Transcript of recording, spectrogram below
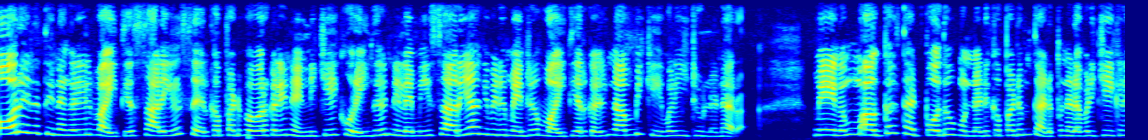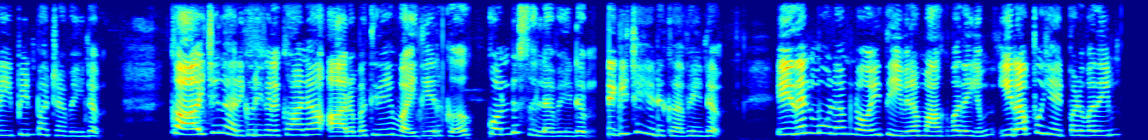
ஓரிரு தினங்களில் வைத்தியசாலையில் சேர்க்கப்படுபவர்களின் எண்ணிக்கை குறைந்து நிலைமை சரியாகிவிடும் என்று வைத்தியர்கள் நம்பிக்கை வெளியிட்டுள்ளனர். மேலும் மக்கள் தற்போது முன்னெடுக்கப்படும் தடுப்பு நடவடிக்கைகளை பின்பற்ற வேண்டும். காய்ச்சல் அறிகுறிகளுக்கான ஆரம்பத்திலே வைத்தியருக்கு கொண்டு செல்ல வேண்டும் சிகிச்சை எடுக்க வேண்டும். இதன் மூலம் நோய் தீவிரமாகுவதையும் இறப்பு ஏற்படுவதையும்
